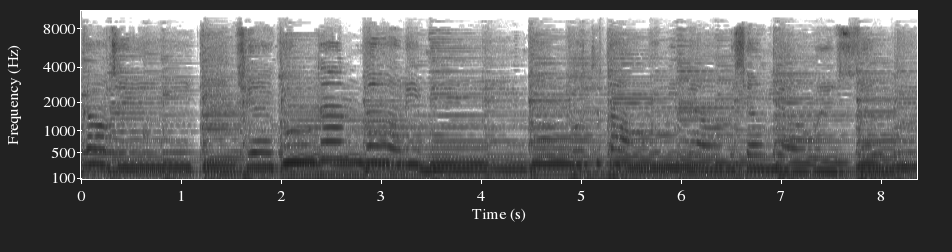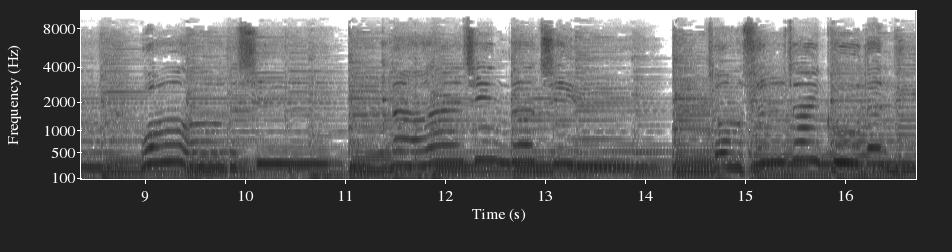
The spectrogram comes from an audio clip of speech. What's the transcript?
靠近，却孤单的黎明？不知道，不明了，不想要。为什么我的心，那爱情的奇遇，总是在孤单里。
